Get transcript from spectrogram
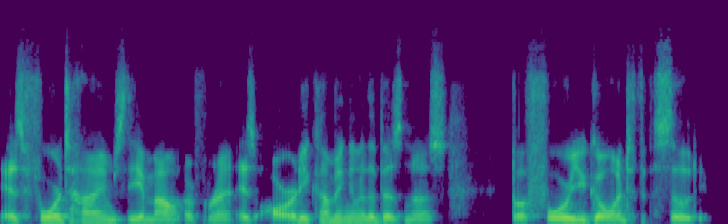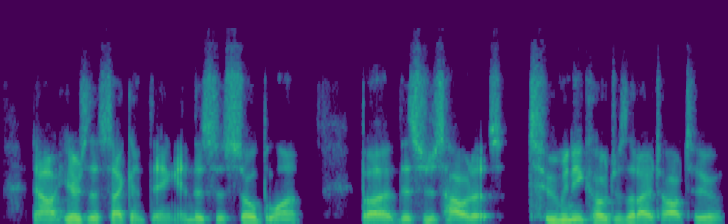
is four times the amount of rent is already coming into the business before you go into the facility. Now, here's the second thing, and this is so blunt, but this is how it is. Too many coaches that I talk to,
